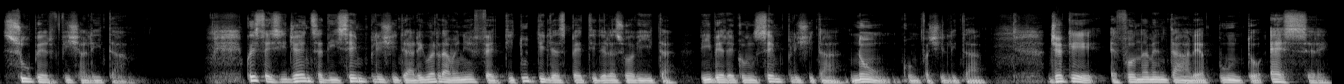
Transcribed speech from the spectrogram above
superficialità. Questa esigenza di semplicità riguardava in effetti tutti gli aspetti della sua vita, vivere con semplicità, non con facilità, già che è fondamentale appunto essere,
